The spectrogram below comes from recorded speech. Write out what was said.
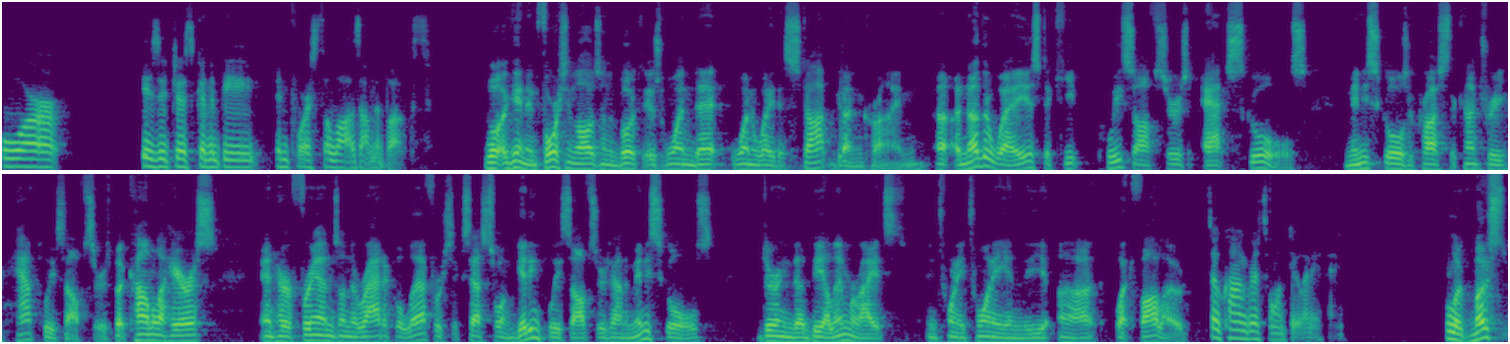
or is it just going to be enforce the laws on the books? Well, again, enforcing laws on the book is one de- one way to stop gun crime. Uh, another way is to keep police officers at schools. Many schools across the country have police officers, but Kamala Harris and her friends on the radical left were successful in getting police officers out of many schools during the BLM riots in 2020 and the uh, what followed. So Congress won't do anything. Well, look, most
